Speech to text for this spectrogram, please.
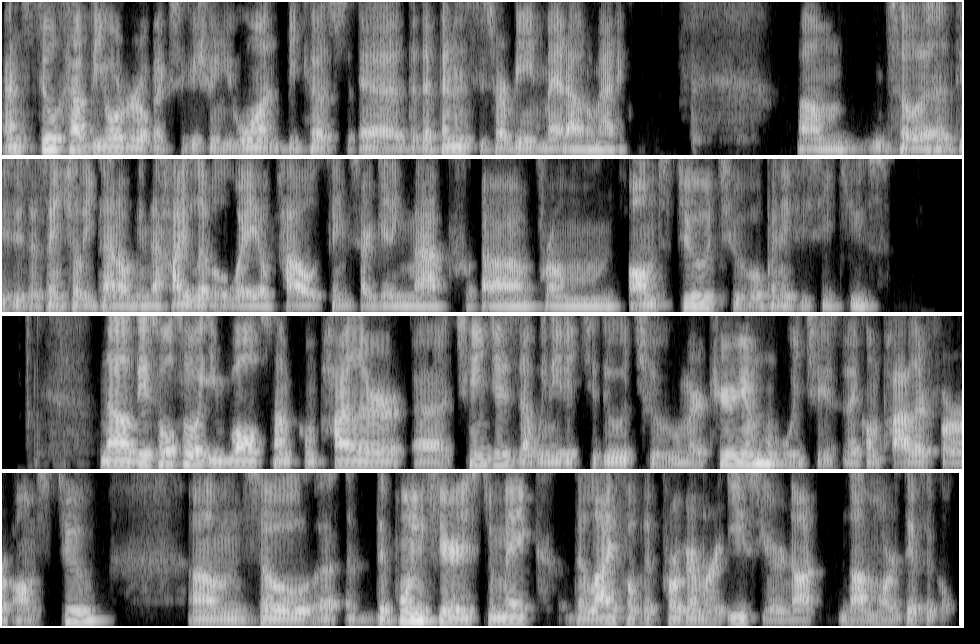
and still have the order of execution you want because uh, the dependencies are being met automatically. Um, so uh, this is essentially kind of in the high level way of how things are getting mapped uh, from OmpSs-2 to OpenACC queues. Now, this also involves some compiler uh, changes that we needed to do to Mercurium, which is the compiler for OmpSs-2. Um, so uh, the point here is to make the life of the programmer easier, not, not more difficult.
